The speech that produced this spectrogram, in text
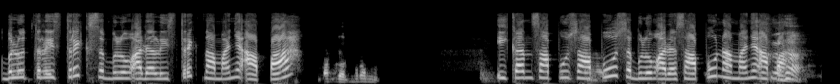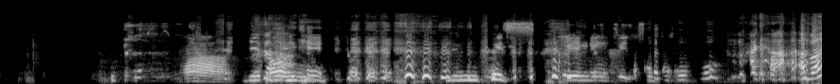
belut listrik sebelum ada listrik namanya apa? Ikan sapu-sapu sebelum ada sapu namanya apa? Wah, dia tolong J. Cleaning fish. Cleaning fish. Kupu-kupu. Apa?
